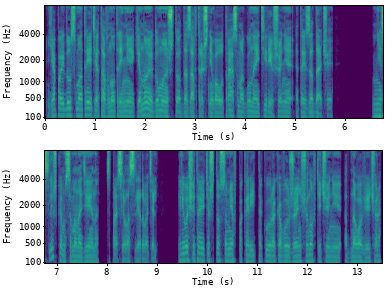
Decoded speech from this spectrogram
«Я пойду смотреть это внутреннее кино и думаю, что до завтрашнего утра смогу найти решение этой задачи». «Не слишком самонадеянно?» — спросила следователь. «Или вы считаете, что, сумев покорить такую роковую женщину в течение одного вечера,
